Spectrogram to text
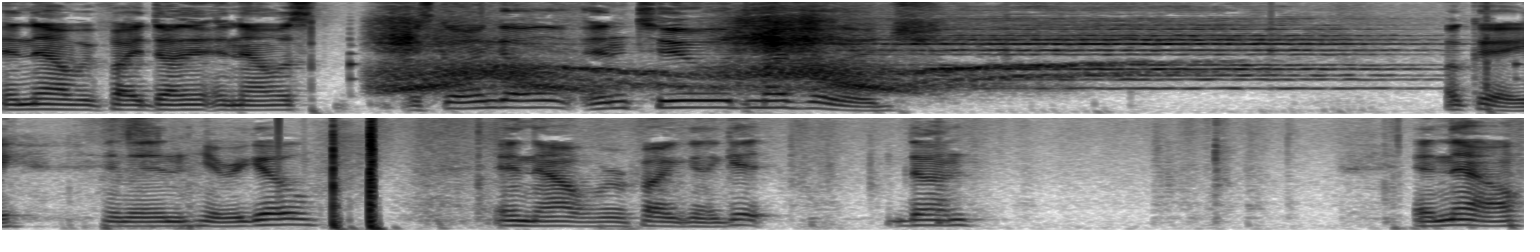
And now we've I done it, and now let's let's go and go into my village. Okay, and then here we go. And now we're probably gonna get done. And now,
